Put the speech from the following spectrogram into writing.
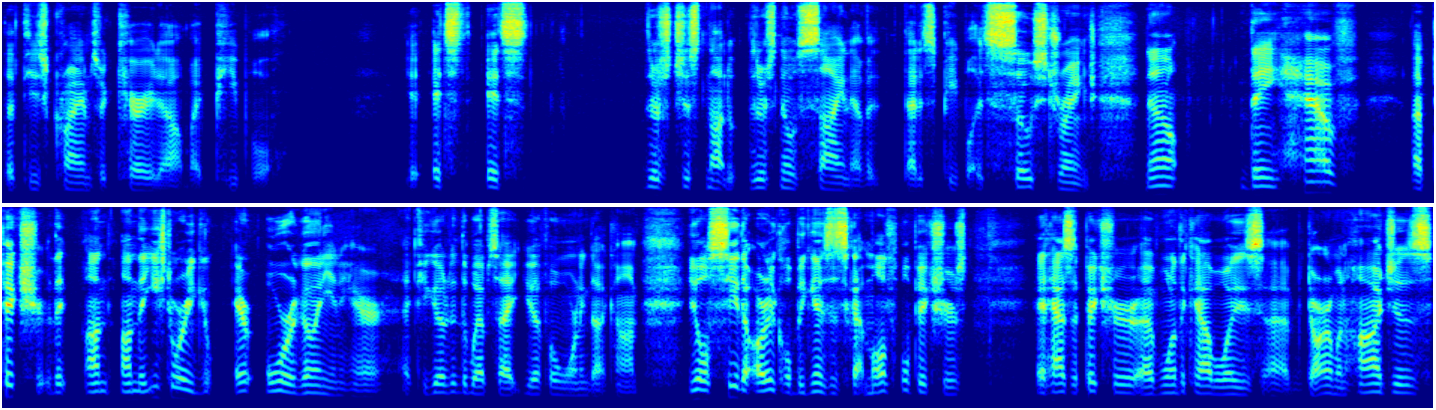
that these crimes are carried out by people. It's it's there's just not there's no sign of it that it's people. It's so strange. Now they have a picture that on, on the East Oregonian here, if you go to the website ufowarning.com, you'll see the article begins. It's got multiple pictures. It has a picture of one of the cowboys, uh, Darwin Hodges,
